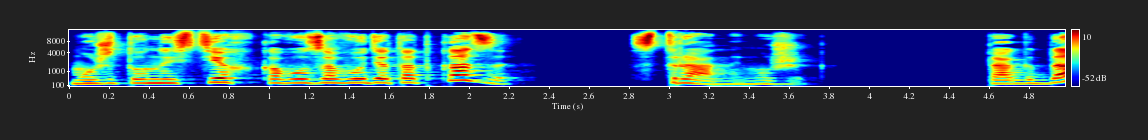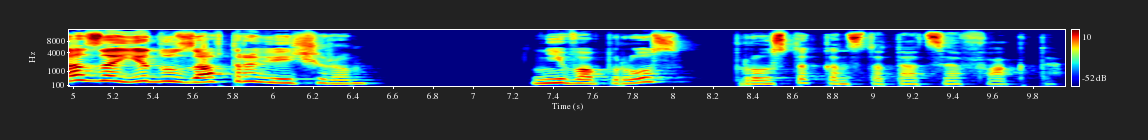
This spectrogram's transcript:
Может, он из тех, кого заводят отказы? Странный мужик. Тогда заеду завтра вечером. Не вопрос, Просто констатация факта.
